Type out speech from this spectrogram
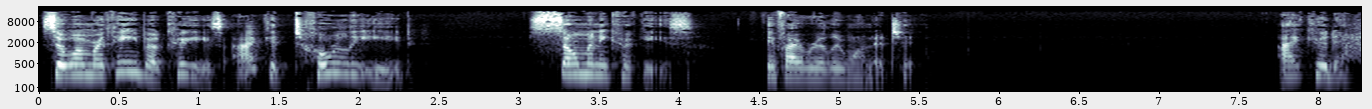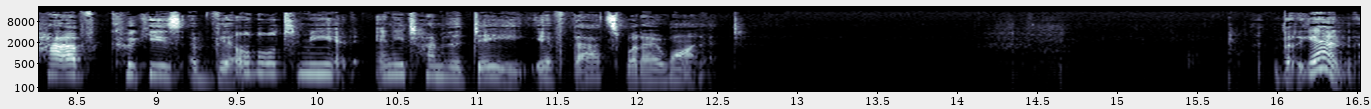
So when we're thinking about cookies, I could totally eat so many cookies if I really wanted to. I could have cookies available to me at any time of the day if that's what I wanted. But again,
